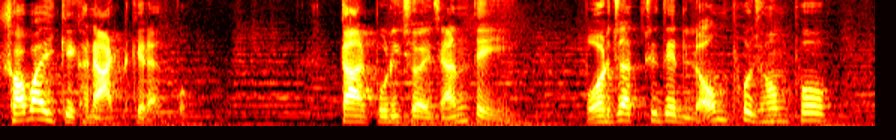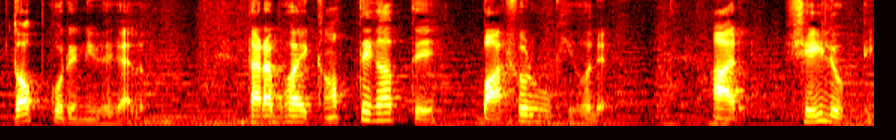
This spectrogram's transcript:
সবাইকে এখানে আটকে রাখব। তার পরিচয় জানতেই বরযাত্রীদের লম্ফ ঝম্প তপ করে নিভে গেল। তারা ভয়ে কাঁপতে কাঁপতে বাসরমুখী হলেন। আর সেই লোকটি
